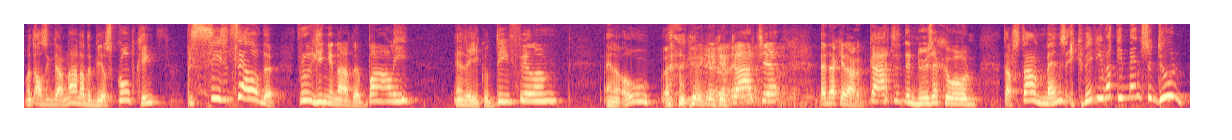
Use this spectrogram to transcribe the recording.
Want als ik daarna naar de bioscoop ging, precies hetzelfde. Vroeger ging je naar de Bali en dan je, ik wil die film. En dan, oh, kreeg een kaartje. En dan je daar een kaartje. Nu zeg gewoon, daar staan mensen. Ik weet niet wat die mensen doen.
